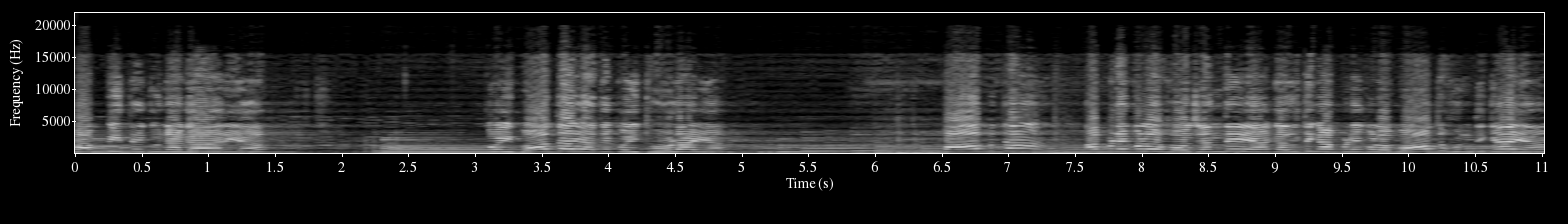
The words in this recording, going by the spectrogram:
ਪਾਪੀ ਤੇ ਗੁਨਾਹਗਾਰ ਆ। ਕੋਈ ਬਹੁਤਾ ਆ ਤੇ ਕੋਈ ਥੋੜਾ ਆ। ਪਾਪ ਤਾਂ ਆਪਣੇ ਕੋਲੋਂ ਹੋ ਜਾਂਦੇ ਆ, ਗਲਤੀਆਂ ਆਪਣੇ ਕੋਲੋਂ ਬਹੁਤ ਹੁੰਦੀਆਂ ਆ।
